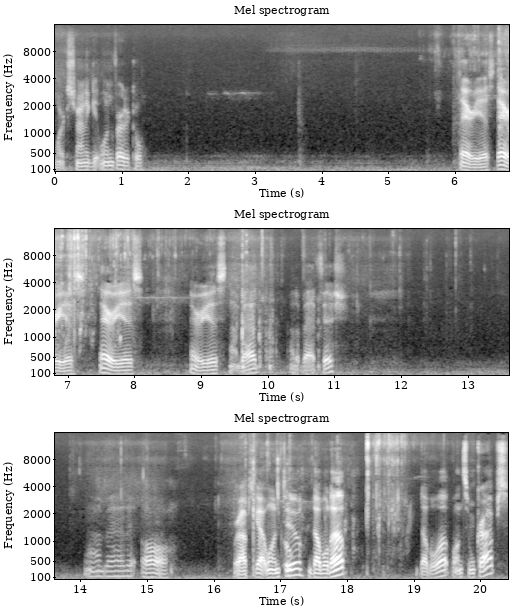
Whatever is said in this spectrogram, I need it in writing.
Mark's trying to get one vertical. There he is. There he is. There he is. There he is. Not bad. Not a bad fish. Not bad at all. Rob's got one too. Doubled up. Double up on some crops.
